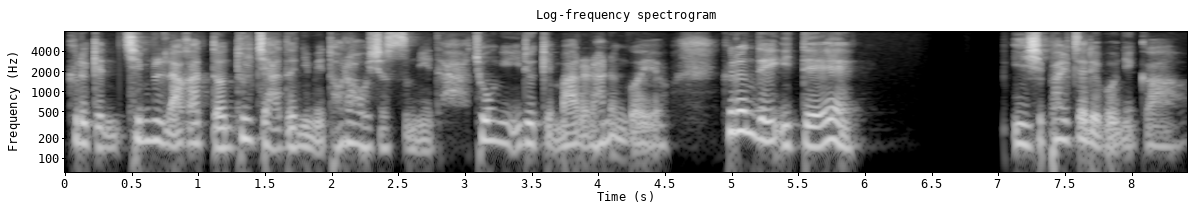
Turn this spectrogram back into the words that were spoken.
그렇게 집을 나갔던 둘째 아드님이 돌아오셨습니다. 종이 이렇게 말을 하는 거예요. 그런데 이때 28절에 보니까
